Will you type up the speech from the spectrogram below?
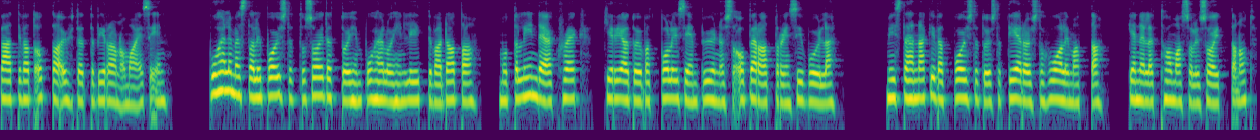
päättivät ottaa yhteyttä viranomaisiin. Puhelimesta oli poistettu soitettuihin puheluihin liittyvä data, mutta Linda ja Craig kirjautuivat poliisien pyynnöstä operaattorin sivuille, mistä he näkivät poistetuista tiedoista huolimatta, kenelle Thomas oli soittanut.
